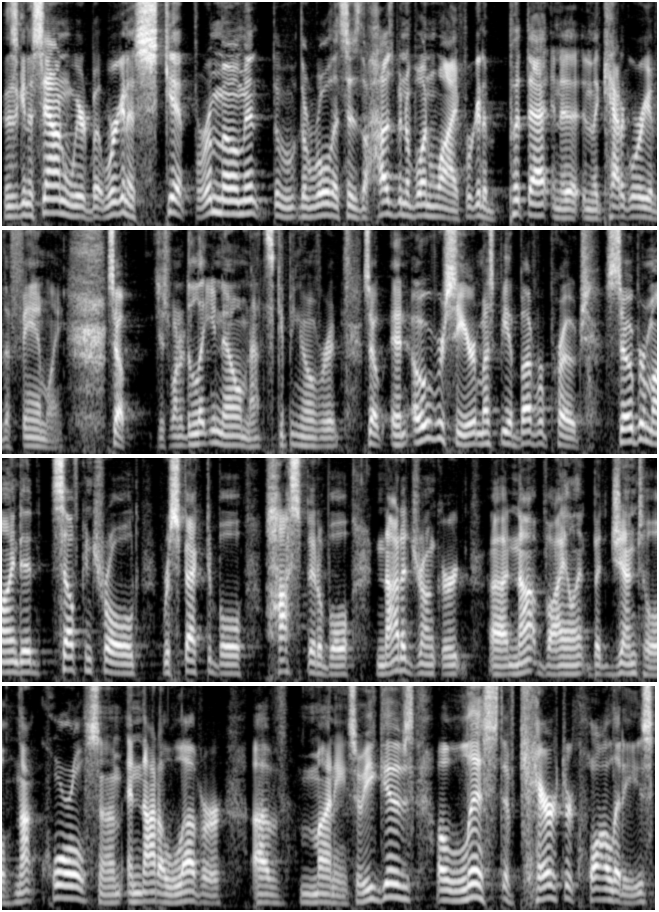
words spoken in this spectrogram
This is going to sound weird, but we're going to skip for a moment the, the role that says the husband of one wife. We're going to put that in, a, in the category of the family. So just wanted to let you know, I'm not skipping over it. So, an overseer must be above reproach, sober minded, self controlled, respectable, hospitable, not a drunkard, uh, not violent, but gentle, not quarrelsome, and not a lover of money. So, he gives a list of character qualities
